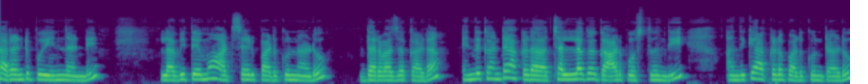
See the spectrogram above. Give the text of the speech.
కరెంటు పోయిందండి. లవితేమో అటు సైడ్ పడుకున్నాడు దర్వాజా కాడ. ఎందుకంటే అక్కడ చల్లగా గాడిపోస్తుంది. అందుకే అక్కడ పడుకుంటాడు.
